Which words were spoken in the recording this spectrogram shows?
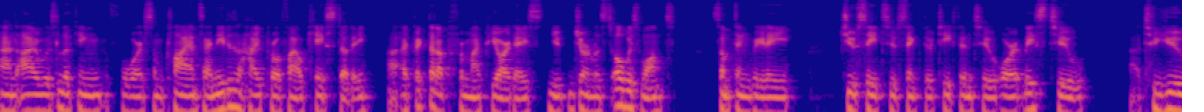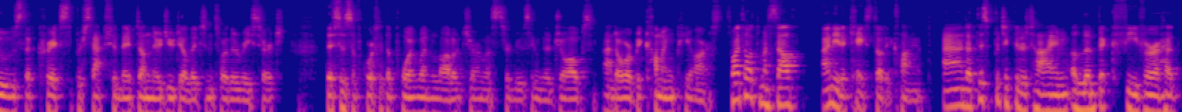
and I was looking for some clients. I needed a high profile case study. I picked that up from my PR days. journalists always want something really juicy to sink their teeth into, or at least to uh, to use that creates the perception they've done their due diligence or their research. This is, of course, at the point when a lot of journalists are losing their jobs and or becoming PRs. So I thought to myself, I need a case study client. And at this particular time, Olympic fever had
